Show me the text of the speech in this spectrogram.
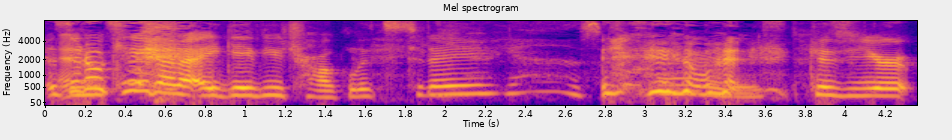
Is And it okay that I gave you chocolates today? yes. Because you're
